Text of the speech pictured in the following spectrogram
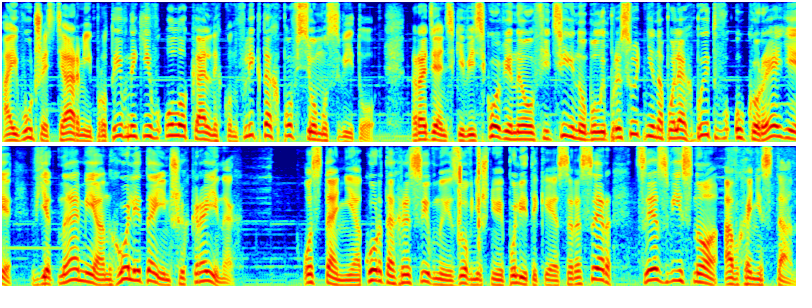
а й в участь армій противників у локальних конфліктах по всьому світу. Радянські військові неофіційно були присутні на полях битв у Кореї, В'єтнамі, Анголі та інших країнах. Останній акорд агресивної зовнішньої політики СРСР це, звісно, Афганістан.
